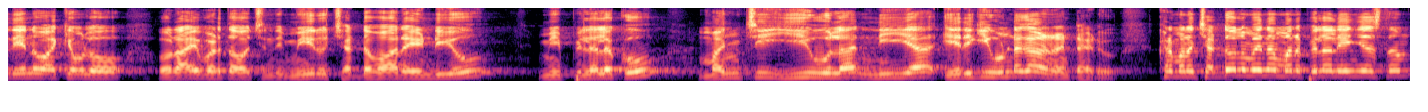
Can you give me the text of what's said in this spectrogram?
దేని వాక్యంలో రాయబడతా వచ్చింది. మీరు చెడ్డవారేండియు మీ పిల్లలకు మంచి ఈవుల నీయ ఎరిగి ఉండగా అని అంటాడు. కానీ మనం చెడ్డోళ్ళమైనా మన పిల్లలు ఏం చేస్తాం?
